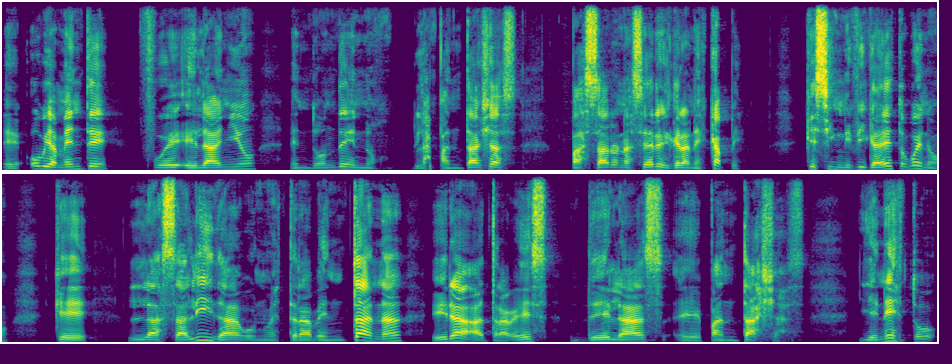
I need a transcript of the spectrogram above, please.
Eh, obviamente fue el año en donde las pantallas pasaron a ser el gran escape. ¿Qué significa esto? Bueno, que la salida o nuestra ventana era a través de las eh, pantallas. Y en esto,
